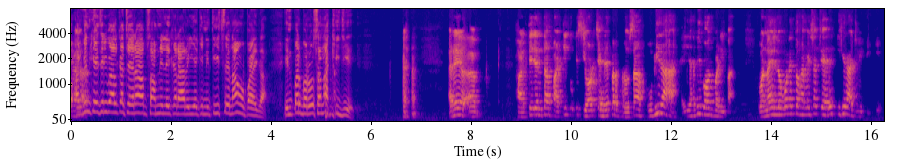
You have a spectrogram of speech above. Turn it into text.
अरविंद केजरीवाल का चेहरा आप सामने लेकर आ रही है कि नीतीश से ना हो पाएगा। इन पर भरोसा ना कीजिए। अरे भारतीय जनता पार्टी को किसी और चेहरे पर भरोसा हो भी रहा है, यह भी बहुत बड़ी बात। वरना इन लोगों ने तो हमेशा चेहरे की ही राजनीति की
